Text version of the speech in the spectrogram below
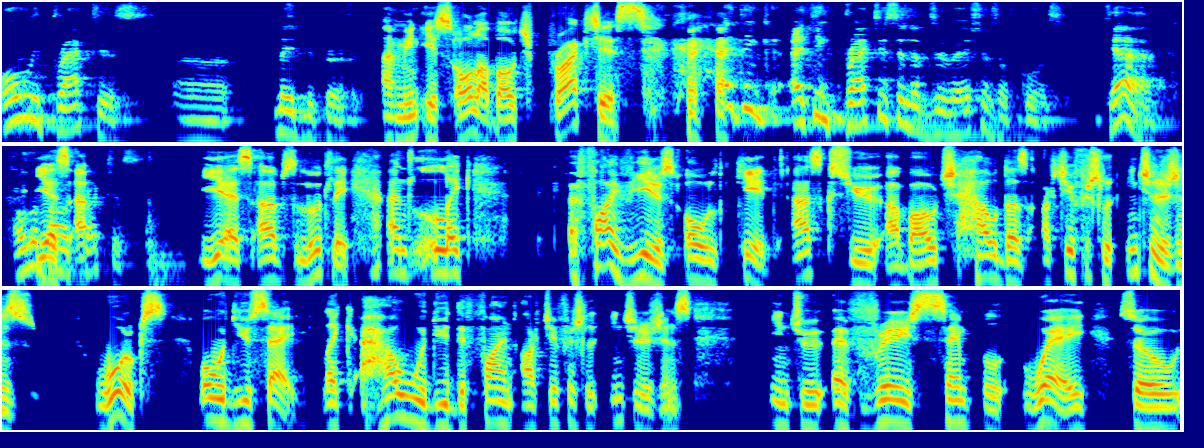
only practice uh, made me perfect. I mean, it's all about practice. I think I think practice and observations, of course. Yeah, all about yes, practice. Uh, yes, absolutely. And like a five years old kid asks you about how does artificial intelligence works what would you say? Like how would you define artificial intelligence into a very simple way so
